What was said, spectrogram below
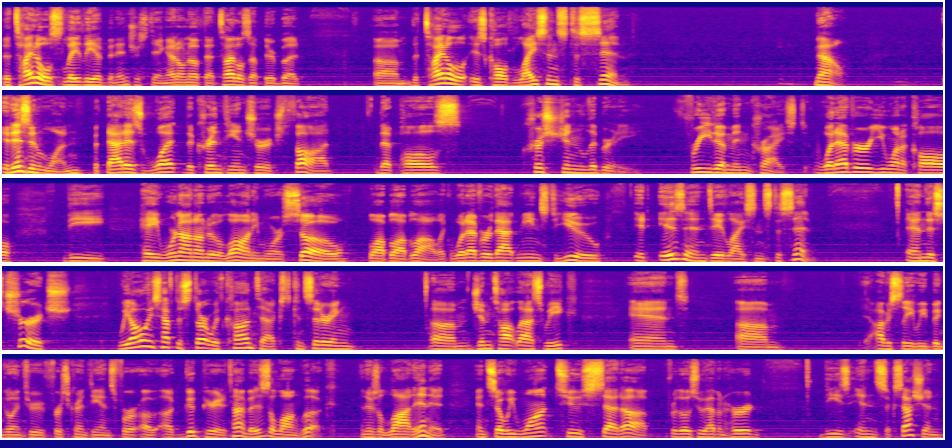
the titles lately have been interesting. I don't know if that title's up there, but um, the title is called License to Sin. Now, it isn't one, but that is what the Corinthian church thought that Paul's Christian liberty, freedom in Christ, whatever you want to call the, hey, we're not under the law anymore, so blah, blah, blah, like whatever that means to you, it isn't a license to sin. And this church, we always have to start with context, considering um, Jim taught last week, and um, obviously we've been going through First Corinthians for a, a good period of time, but this is a long book, and there's a lot in it. And so we want to set up, for those who haven't heard these in succession,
